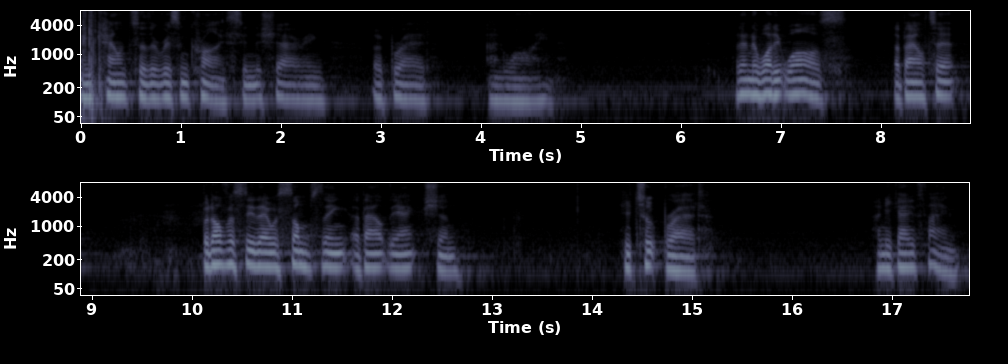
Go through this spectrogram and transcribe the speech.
encounter the risen Christ in the sharing of bread and wine. I don't know what it was about it. But obviously, there was something about the action. He took bread and he gave thanks.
